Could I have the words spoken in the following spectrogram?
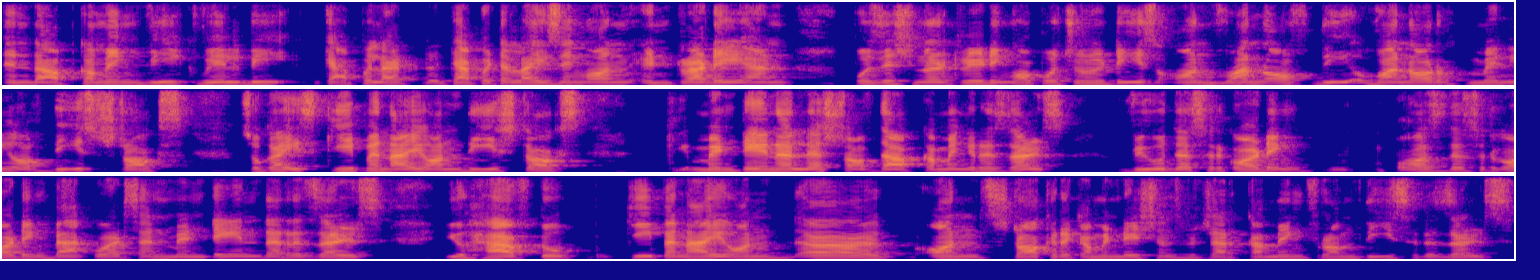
in the upcoming week, we'll be capitalizing on intraday and positional trading opportunities on one of the one or many of these stocks. So, guys, keep an eye on these stocks. Maintain a list of the upcoming results view this recording pause this recording backwards and maintain the results you have to keep an eye on uh, on stock recommendations which are coming from these results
